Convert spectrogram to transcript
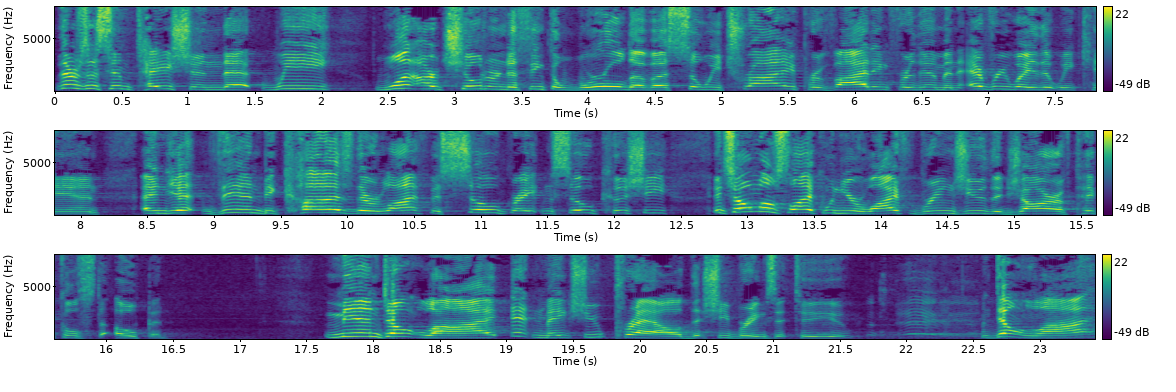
There's a temptation that we want our children to think the world of us, so we try providing for them in every way that we can. And yet, then, because their life is so great and so cushy, it's almost like when your wife brings you the jar of pickles to open. Men, don't lie. It makes you proud that she brings it to you. Don't lie.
